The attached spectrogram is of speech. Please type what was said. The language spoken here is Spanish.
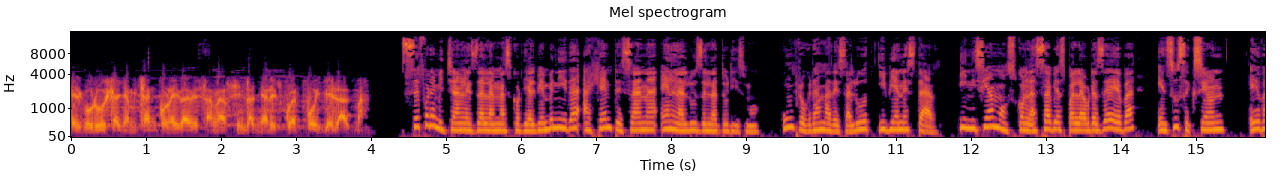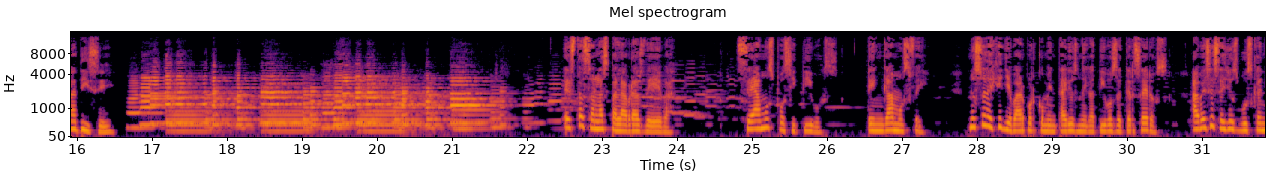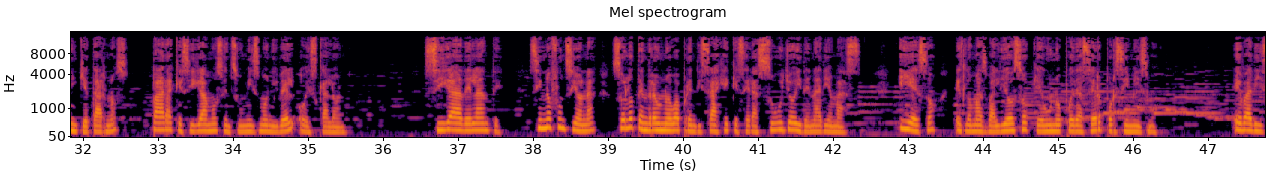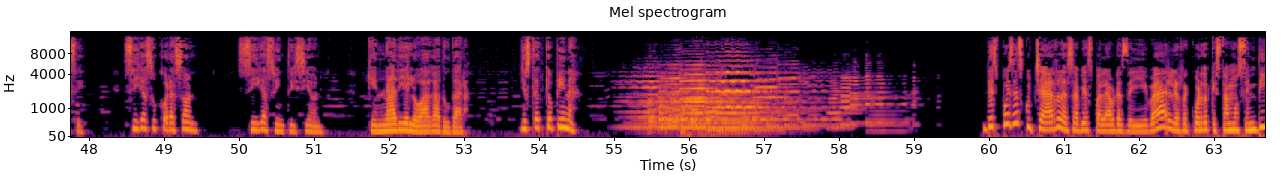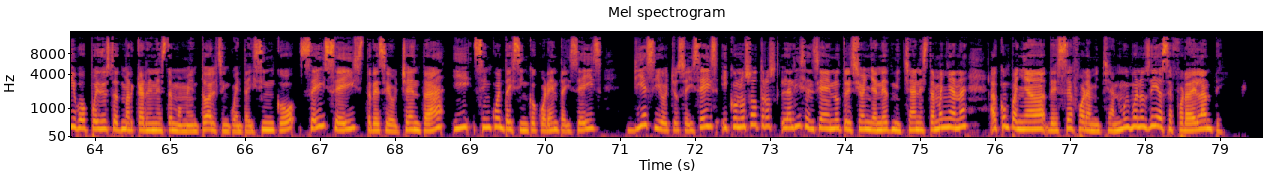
el gurú Shayamichan con la idea de sanar sin dañar el cuerpo y el alma. Sephora Michan les da la más cordial bienvenida a Gente Sana en la Luz del Naturismo, un programa de salud y bienestar. Iniciamos con las sabias palabras de Eva en su sección Eva dice. Estas son las palabras de Eva. Seamos positivos, tengamos fe. No se deje llevar por comentarios negativos de terceros. A veces ellos buscan inquietarnos para que sigamos en su mismo nivel o escalón. Siga adelante. Si no funciona, solo tendrá un nuevo aprendizaje que será suyo y de nadie más. Y eso es lo más valioso que uno puede hacer por sí mismo. Eva dice, siga su corazón, siga su intuición, que nadie lo haga dudar. ¿Y usted qué opina? Después de escuchar las sabias palabras de Eva, les recuerdo que estamos en vivo. Puede usted marcar en este momento al 55 66 1380 y 55 46 1866 y con nosotros la licenciada en nutrición Janet Michan esta mañana, acompañada de Sephora Michan. Muy buenos días, Sephora, adelante.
